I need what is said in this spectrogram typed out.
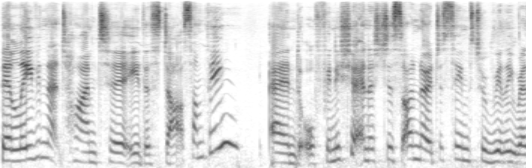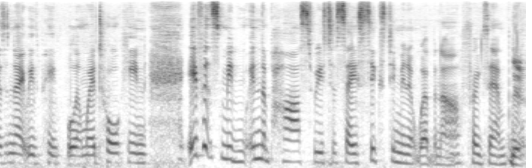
They're leaving that time to either start something and or finish it and it's just I don't know it just seems to really resonate with people and we're talking if it's mid in the past we used to say 60 minute webinar for example Yeah.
